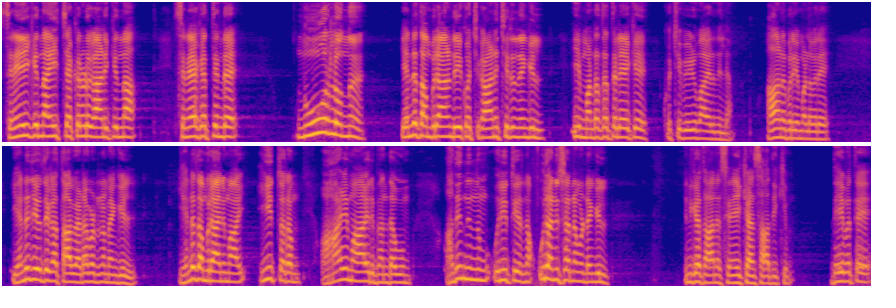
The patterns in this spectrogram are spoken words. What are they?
സ്നേഹിക്കുന്ന ഈ ചെക്കനോട് കാണിക്കുന്ന സ്നേഹത്തിന്റെ നൂറിലൊന്ന് എന്റെ തമ്പുരാനോട് ഈ കൊച്ച് കാണിച്ചിരുന്നെങ്കിൽ ഈ മണ്ഡലത്തിലേക്ക് കൊച്ചു വീഴുമായിരുന്നില്ല. അതാണ് പ്രിയമുള്ളവരെ എന്റെ ജീവിതത്തിൽ കർത്താവ് ഇടപെടണമെങ്കിൽ എന്റെ തമ്പുരാനുമായി ഈ തരം ആഴമായൊരു ബന്ധവും അതിൽ നിന്നും ഉരുത്തിരുന്ന ഒരു അനുസരണമുണ്ടെങ്കിൽ എനിക്ക് താനെ സ്നേഹിക്കാൻ സാധിക്കും. ദൈവത്തെ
